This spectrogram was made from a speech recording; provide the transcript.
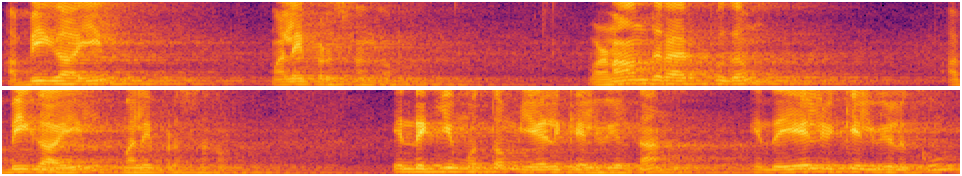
அபிகாயில் மலைப்பிரசங்கம். வனாந்தர அற்புதம் அபிகாயில் மலைப்பிரசங்கம். இன்றைக்கு மொத்தம் ஏழு கேள்விகள் தான். இந்த ஏழு கேள்விகளுக்கும்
